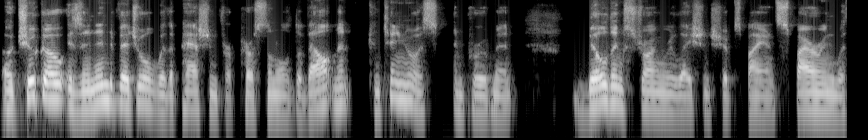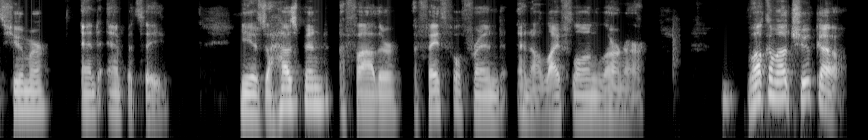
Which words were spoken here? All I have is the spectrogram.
Ochuko is an individual with a passion for personal development, continuous improvement, building strong relationships by inspiring with humor and empathy. He is a husband, a father, a faithful friend, and a lifelong learner. Welcome, Ochuko.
